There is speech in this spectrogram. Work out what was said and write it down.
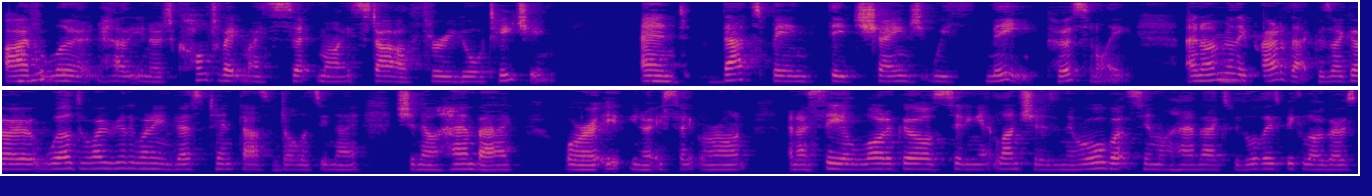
I've mm-hmm. learned how, you know, to cultivate my set my style through your teaching. And mm. that's been the change with me personally. And I'm really mm. proud of that because I go, well, do I really want to invest $10,000 in a Chanel handbag or, a, you know, a Saint Laurent and I see a lot of girls sitting at lunches and they've all got similar handbags with all these big logos.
